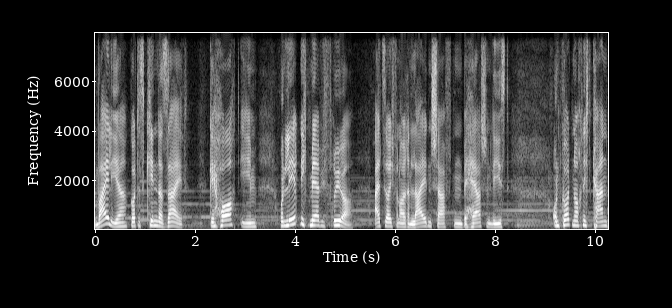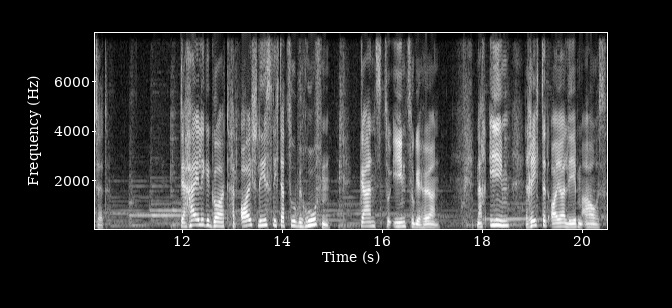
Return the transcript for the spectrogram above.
Weil ihr Gottes Kinder seid, gehorcht ihm und lebt nicht mehr wie früher, als ihr euch von euren Leidenschaften beherrschen ließt und Gott noch nicht kanntet. Der heilige Gott hat euch schließlich dazu berufen, ganz zu ihm zu gehören. Nach ihm richtet euer Leben aus.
